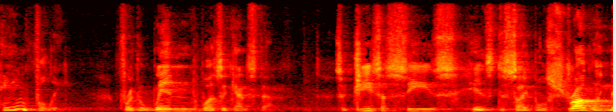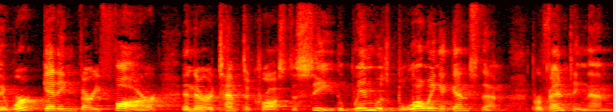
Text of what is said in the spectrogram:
painfully, for the wind was against them. So Jesus sees his disciples struggling. They weren't getting very far in their attempt to cross the sea. The wind was blowing against them, preventing them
